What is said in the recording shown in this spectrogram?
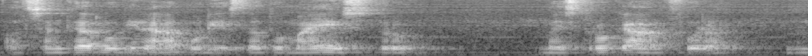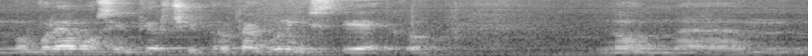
al San Carlo di Napoli è stato maestro maestro Canfora, non volevamo sentirci protagonisti, ecco, non, ehm,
